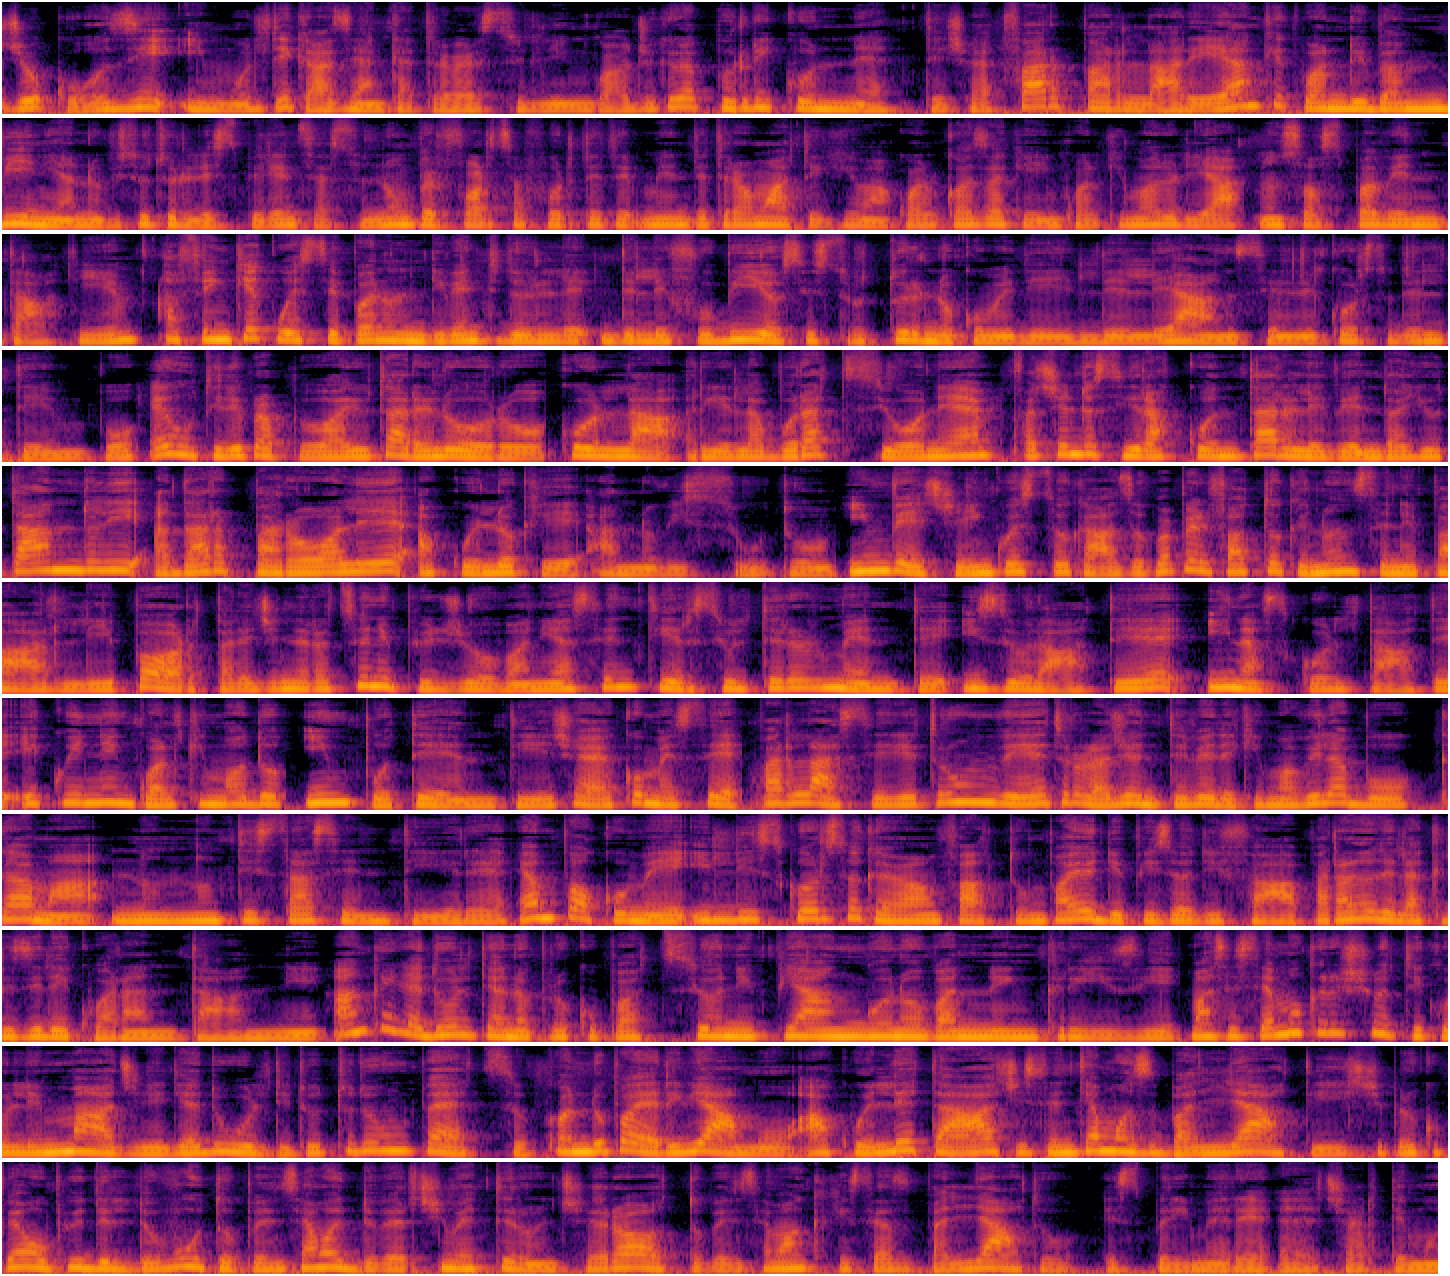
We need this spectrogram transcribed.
giocosi, in molti casi anche attraverso il linguaggio che proprio riconnette, cioè far parlare e anche quando i bambini hanno vissuto delle esperienze adesso non per forza fortemente traumatiche, ma qualcosa che in qualche modo li ha, non so, spaventati, affinché queste poi non diventino delle, delle fobie o si strutturino come dei, delle ansie nel corso del tempo, è utile proprio aiutare loro con la rielaborazione facendosi raccontare l'evento, aiutandoli a dar parole a quello che hanno vissuto. Invece in questo caso proprio il fatto che non se ne parli porta le generazioni più giovani a sentirsi sentirsi ulteriormente isolate, inascoltate e quindi in qualche modo impotenti, cioè è come se parlassi dietro un vetro, la gente vede che muovi la bocca ma non, non ti sta a sentire. È un po' come il discorso che avevamo fatto un paio di episodi fa parlando della crisi dei 40 anni. Anche gli adulti hanno preoccupazioni, piangono, vanno in crisi, ma se siamo cresciuti con l'immagine di adulti tutto d'un pezzo, quando poi arriviamo a quell'età ci sentiamo sbagliati, ci preoccupiamo più del dovuto, pensiamo di doverci mettere un cerotto, pensiamo anche che sia sbagliato esprimere eh, certe emozioni.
